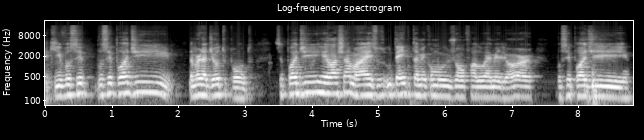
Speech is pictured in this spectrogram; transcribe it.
é que você você pode, na verdade, é outro ponto. Você pode relaxar mais, o, o tempo também, como o João falou, é melhor. Você pode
